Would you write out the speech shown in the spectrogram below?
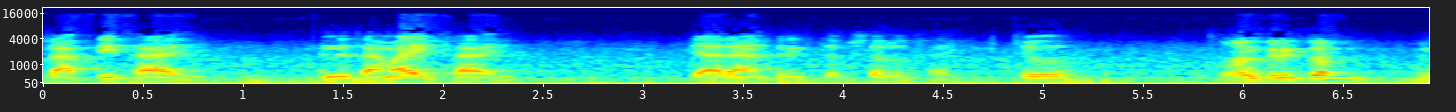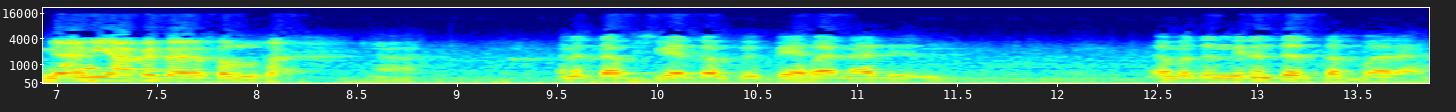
પ્રાપ્તિ થાય એને સામાયિક થાય ત્યારે આંતરિક તપ શરૂ થાય. જો? આંતરિક તપ જ્ઞાની આપે ત્યારે શરૂ થાય. અને તપ સિવાય તો પહેવા ના દે ને. અમે તો નિરંતર તપ વાળા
